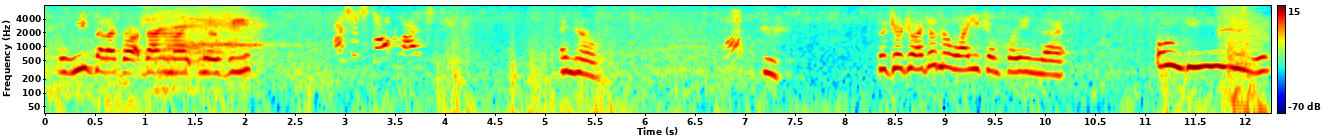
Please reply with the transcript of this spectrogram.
best believe that I brought dynamite, Lizzie. I should stop live streaming. I know. What? Hmm. So Jojo, I don't know why you complain that. Oh yeah.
